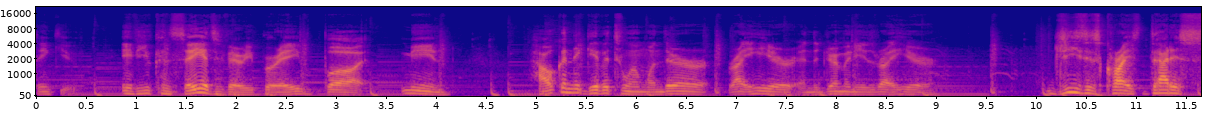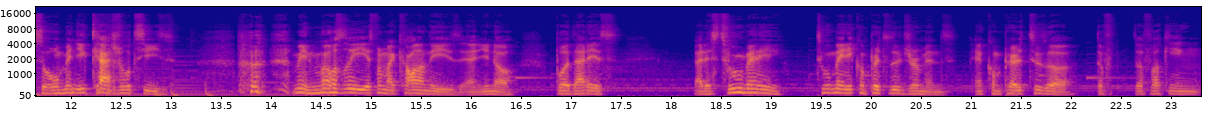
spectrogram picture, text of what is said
Thank you. If you can say it's very brave, but mean, how can they give it to him when they're right here and the Germany is right here? Jesus Christ, that is so many casualties. I mean, mostly it's from my colonies, and you know, but that is, that is too many, too many compared to the Germans, and compared to the, the, the fucking,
